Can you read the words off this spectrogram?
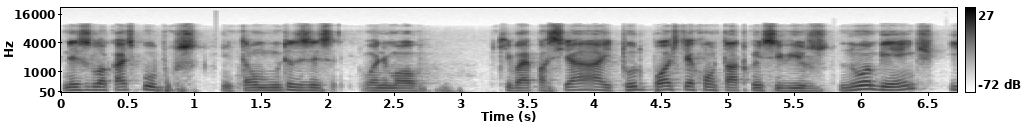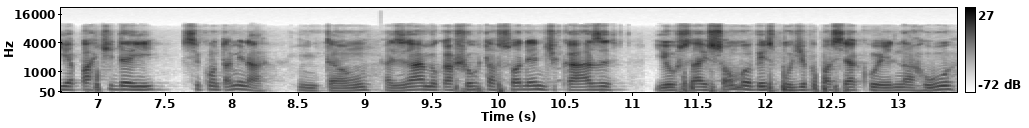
nesses locais públicos. Então, muitas vezes o animal que vai passear e tudo pode ter contato com esse vírus no ambiente e a partir daí se contaminar. Então, às vezes, ah, meu cachorro está só dentro de casa e eu saio só uma vez por dia para passear com ele na rua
